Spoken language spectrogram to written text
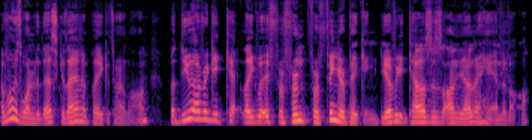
I've always wondered this because I haven't played guitar long. But do you ever get ca- like if for for finger picking? Do you ever get calluses on your other hand at all?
